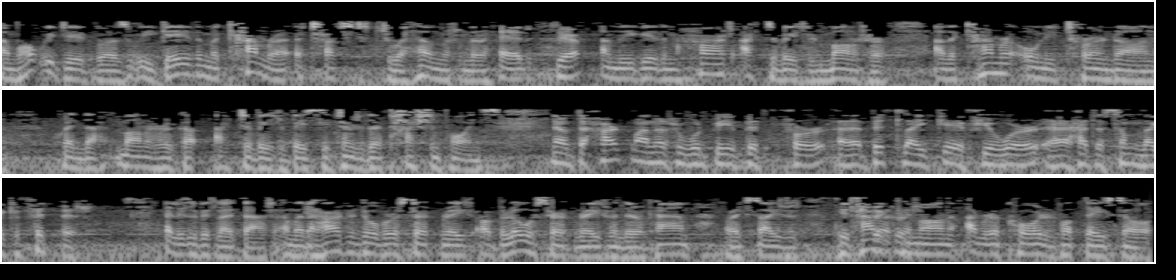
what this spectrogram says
And what we did was we gave them a camera attached to a helmet on their head, Yep. and we gave them a heart-activated monitor. And the camera only turned on when the monitor got activated, basically in terms of their passion points. Now, the heart monitor would be a bit for a bit like if you were uh, had a, something like a Fitbit. A little bit like that. And when the heart went over a certain rate or below a certain rate, when they were calm or excited, the It camera triggered. came on and recorded what they saw.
